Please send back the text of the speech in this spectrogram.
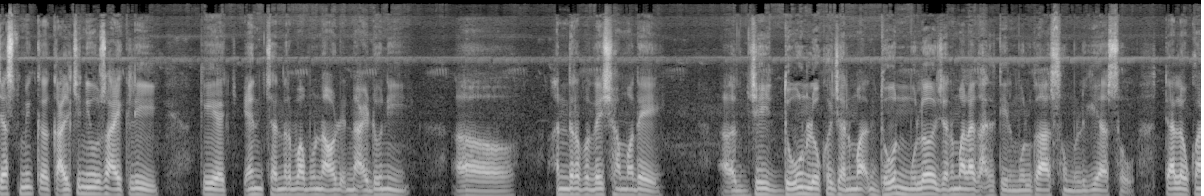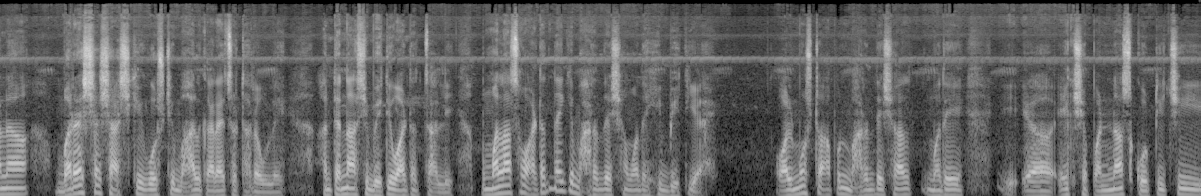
जस्ट मी क कालची न्यूज ऐकली की एन चंद्रबाबू नावडे नायडूनी आंध्र प्रदेशामध्ये जे दोन लोक जन्मा दोन मुलं जन्माला घालतील मुलगा असो मुलगी असो त्या लोकांना बऱ्याचशा शासकीय गोष्टी बहाल करायचं ठरवलं आहे आणि त्यांना अशी भीती वाटत चालली. मला असं वाटत नाही की भारत देशामध्ये ही भीती आहे. ऑलमोस्ट आपण भारत देशामध्ये एकशे पन्नास कोटीची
